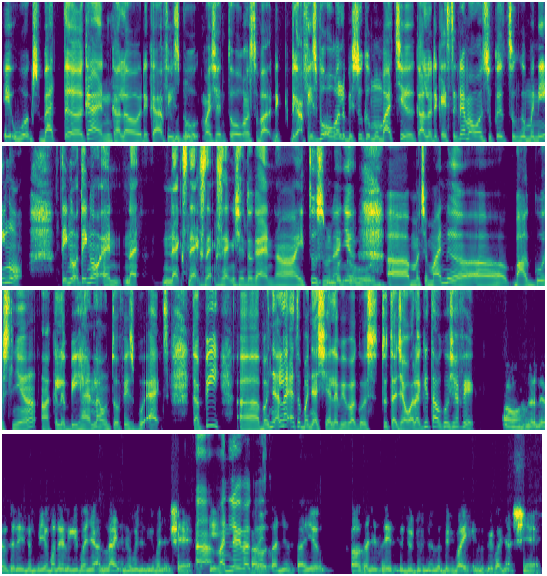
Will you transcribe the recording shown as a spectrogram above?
it works better kan kalau dekat Facebook Betul. macam tu. Orang sebab de- dekat Facebook orang lebih suka membaca. Kalau dekat Instagram orang suka suka menengok. Tengok-tengok and na- next next next next macam tu kan. Ha itu sebenarnya Betul. uh, macam mana uh, bagusnya uh, kelebihan lah untuk Facebook X. Tapi uh, banyak like atau banyak share lebih bagus? Tu tak jawab lagi tau Coach Syafiq. Oh, yang mana lagi banyak like ke mana lagi banyak share? Ah, mana lebih bagus? Kalau tanya saya, kalau tanya saya sejujurnya lebih baik lebih banyak share.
